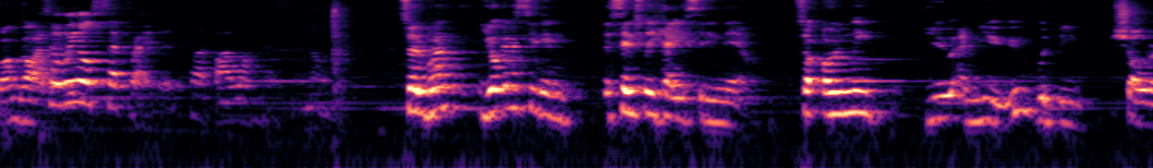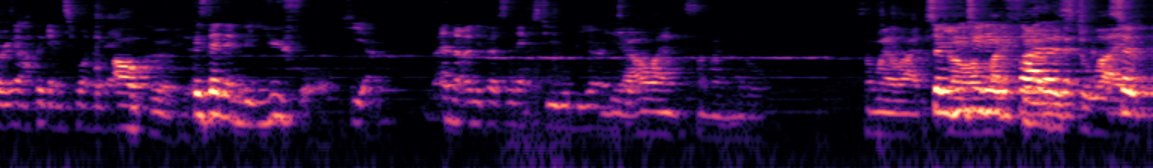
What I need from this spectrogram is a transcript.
one guy. So we all separated, like by one person. So one, you're going to sit in essentially how you're sitting now. So only you and you would be shouldering up against one of them. Oh, good. Because then it'd be you four here, and the only person next to you would be your own Yeah. I'll aim for somewhere in the middle. Somewhere like. So you do need to fight over. away. So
